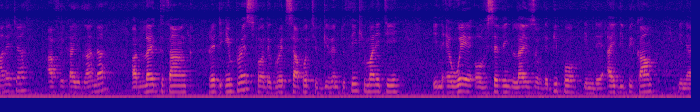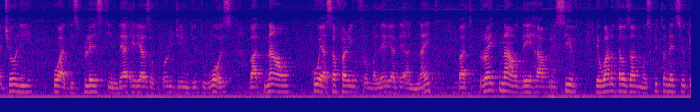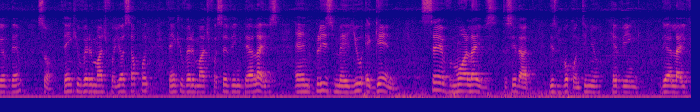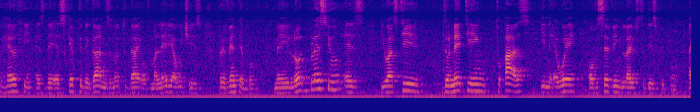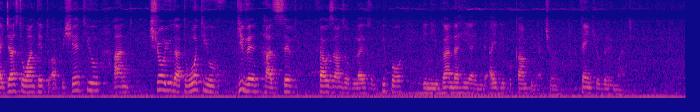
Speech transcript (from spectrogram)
Manager, Africa, Uganda. I'd like to thank Red Empress for the great support you've given to Think Humanity in a way of saving lives of the people in the IDP camp in Acholi who are displaced in their areas of origin due to wars, but now who are suffering from malaria day and night. But right now they have received the 1,000 mosquito nets you gave them. So thank you very much for your support. Thank you very much for saving their lives. And please may you again save more lives to see that these people continue having their life healthy as they escape to the guns not to die of malaria which is preventable. May Lord bless you as you are still donating to us in a way of saving lives to these people. I just wanted to appreciate you and show you that what you've given has saved thousands of lives of people in Uganda here in the IDP camp in Acholi. Thank you very much.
